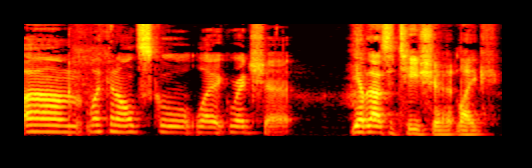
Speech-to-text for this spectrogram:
um like an old school like red shirt. Yeah, but that's a T-shirt. Like,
